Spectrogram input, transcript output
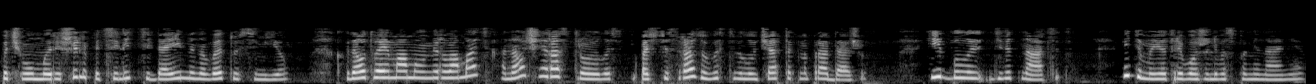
Почему мы решили подселить тебя именно в эту семью. Когда у твоей мамы умерла мать, она очень расстроилась и почти сразу выставила участок на продажу. Ей было девятнадцать. Видимо, ее тревожили воспоминания.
